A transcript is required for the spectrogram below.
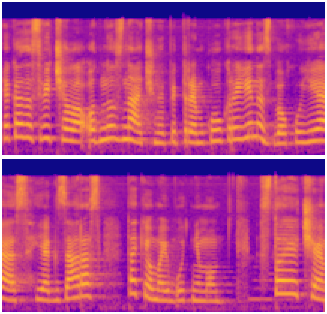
яка засвідчила однозначну підтримку України з боку ЄС як зараз, так і у майбутньому. Стоячи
